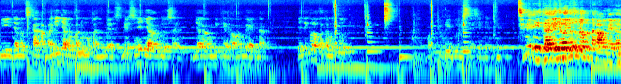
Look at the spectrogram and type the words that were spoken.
di zaman sekarang apalagi jangan menemukan. Bias biasanya jangan dosa jangan bikin orang gak enak. Jadi kalau ketemu tuh mau ribu bisa dari dua tuh sudah kamu dua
